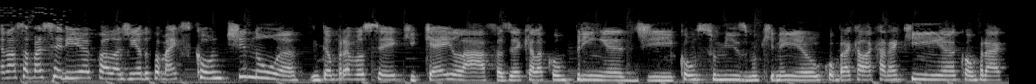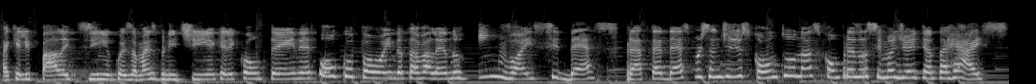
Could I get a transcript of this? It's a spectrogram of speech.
A nossa parceria com a lojinha do Comex continua. Então, para você que quer ir lá fazer aquela comprinha de consumismo que nem eu, comprar aquela canequinha, comprar aquele palletzinho, coisa mais bonitinha, aquele container, o cupom ainda tá valendo Invoice 10 para até 10% de desconto nas compras acima de 80 reais.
